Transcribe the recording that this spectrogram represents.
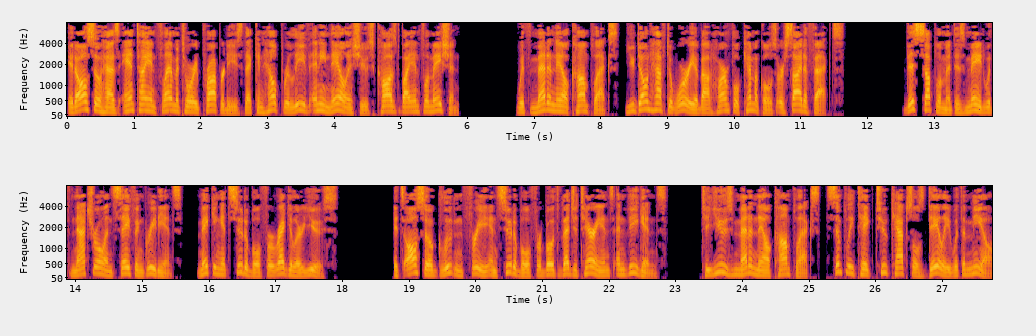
It also has anti-inflammatory properties that can help relieve any nail issues caused by inflammation. With MetaNail Complex, you don't have to worry about harmful chemicals or side effects. This supplement is made with natural and safe ingredients, making it suitable for regular use. It's also gluten-free and suitable for both vegetarians and vegans. To use MetaNail Complex, simply take two capsules daily with a meal.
